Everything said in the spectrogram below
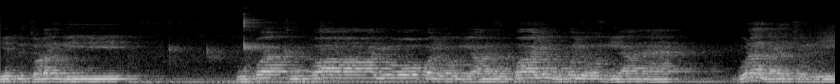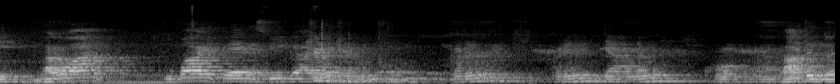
என்று தொடங்கி உப உபாயோபயோகியான உபாய உபயோகியான குணங்களை சொல்லி பகவான் உபாயத்வேன ஸ்வீகார क्षणं क्षणं ம். कडल् कडल् जालं को- काकिं एतत्तु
